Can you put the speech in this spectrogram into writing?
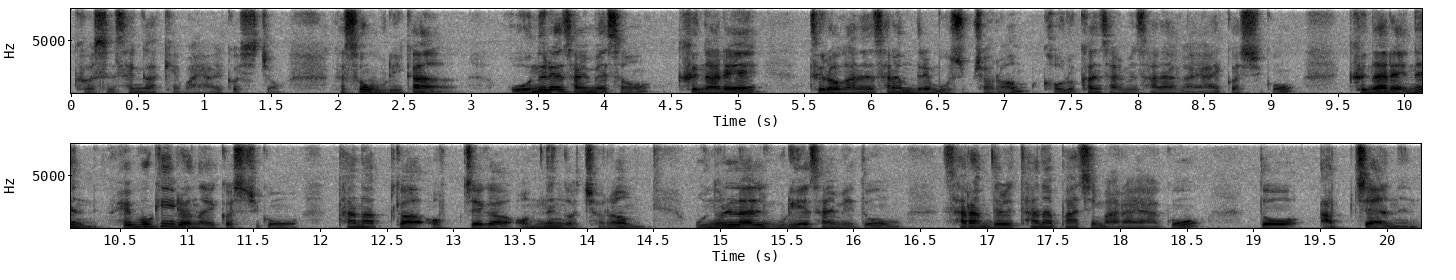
그것을 생각해 봐야 할 것이죠. 그래서 우리가 오늘의 삶에서 그날에 들어가는 사람들의 모습처럼 거룩한 삶을 살아가야 할 것이고 그날에는 회복이 일어날 것이고 탄압과 억제가 없는 것처럼 오늘날 우리의 삶에도 사람들을 탄압하지 말아야 하고 또 압제하는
